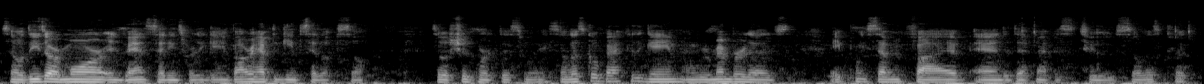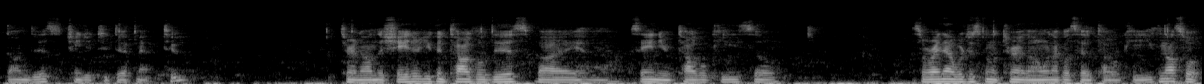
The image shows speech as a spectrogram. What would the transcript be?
So these are more advanced settings for the game but I already have the game set up so so it should work this way. So let's go back to the game and remember that it's 8.75 and the depth map is 2. So let's click on this, change it to depth map 2. Turn on the shader. You can toggle this by uh, saying your toggle key. So so right now we're just going to turn it on. We're not going to set a toggle key. You can also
